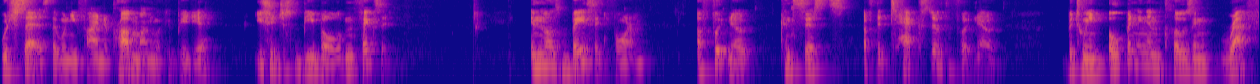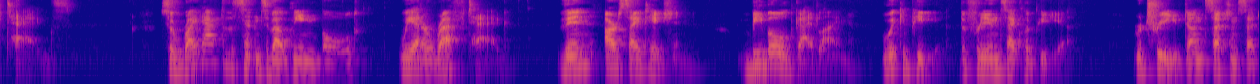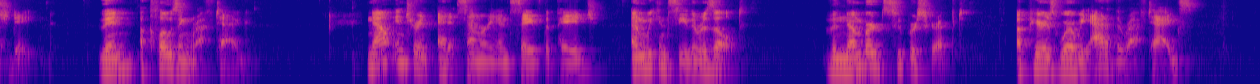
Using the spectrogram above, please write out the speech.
which says that when you find a problem on Wikipedia, you should just be bold and fix it. In the most basic form, a footnote consists of the text of the footnote between opening and closing ref tags. So right after the sentence about being bold, we add a ref tag, then our citation, be Bold Guideline, Wikipedia, the free encyclopedia, retrieved on such and such date. Then a closing ref tag. Now enter an edit summary and save the page, and we can see the result. The numbered superscript appears where we added the ref tags,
